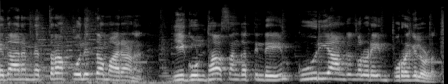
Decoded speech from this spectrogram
ഏതാനും മെത്രാപോലിത്തമാരാണ് ഈ ഗുണ്ടാ സംഘത്തിന്റെയും കൂരിയ അംഗങ്ങളുടെയും പുറകിലുള്ളത്.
